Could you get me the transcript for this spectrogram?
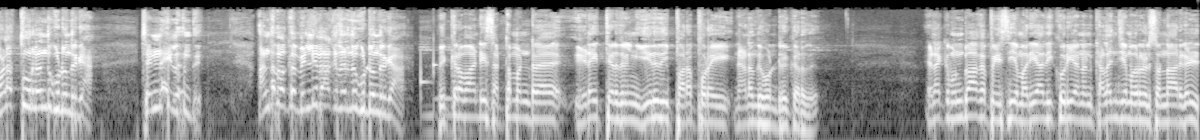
குளத்தூர்ல இருந்து கூட்டு வந்திருக்கேன். சென்னையில இருந்து அந்த பக்கம் வில்லிவாக்கத்துல இருந்து கூட்டு வந்திருக்கான். விக்கிரவாண்டி சட்டமன்ற இடைத்தேர்தலின் இறுதி பரப்புரை நடந்து கொண்டிருக்கிறது. எனக்கு முன்பாக பேசிய மரியாதைக்குரிய அண்ணன் களஞ்சியம் அவர்கள் சொன்னார்கள்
